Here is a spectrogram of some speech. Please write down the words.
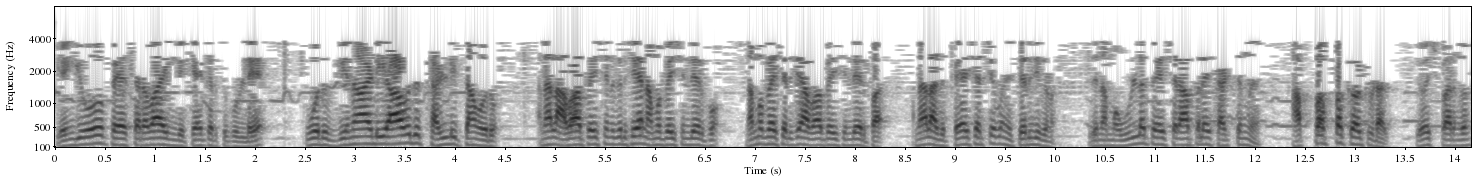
எங்கேயோ பேசுறவா இங்க கேட்கறதுக்குள்ளே ஒரு வினாடியாவது தள்ளித்தான் வரும். அதனால அவ பேஷண்ட் கிடைச்சே நம்ம பேசிட்டே இருப்போம். நம்ம பேசுறச்சே அவ பேசிட்டே இருப்பா. அதனால அது பேசுறச்சே கொஞ்சம் தெரிஞ்சுக்கணும். இது நம்ம உள்ள பேசுறாப்புல சட்டுன்னு அப்பப்ப கேட்டுவிடாது. யோசிச்சு பாருங்க.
